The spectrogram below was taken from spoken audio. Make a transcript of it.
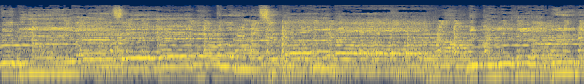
कभी ऐसे निकले है अपनी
